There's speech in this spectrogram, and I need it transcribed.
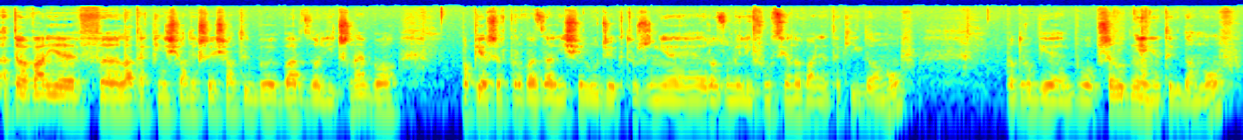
a te awarie w latach 50., 60. były bardzo liczne, bo po pierwsze wprowadzali się ludzie, którzy nie rozumieli funkcjonowania takich domów po drugie było przeludnienie tych domów.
